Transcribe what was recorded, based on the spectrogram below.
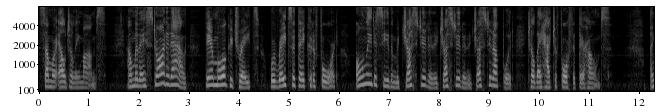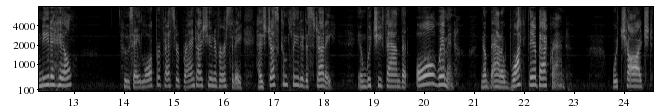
some were elderly moms. And when they started out, their mortgage rates were rates that they could afford, only to see them adjusted and adjusted and adjusted upward till they had to forfeit their homes. Anita Hill, who's a law professor at Brandeis University, has just completed a study in which she found that all women, no matter what their background, were charged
